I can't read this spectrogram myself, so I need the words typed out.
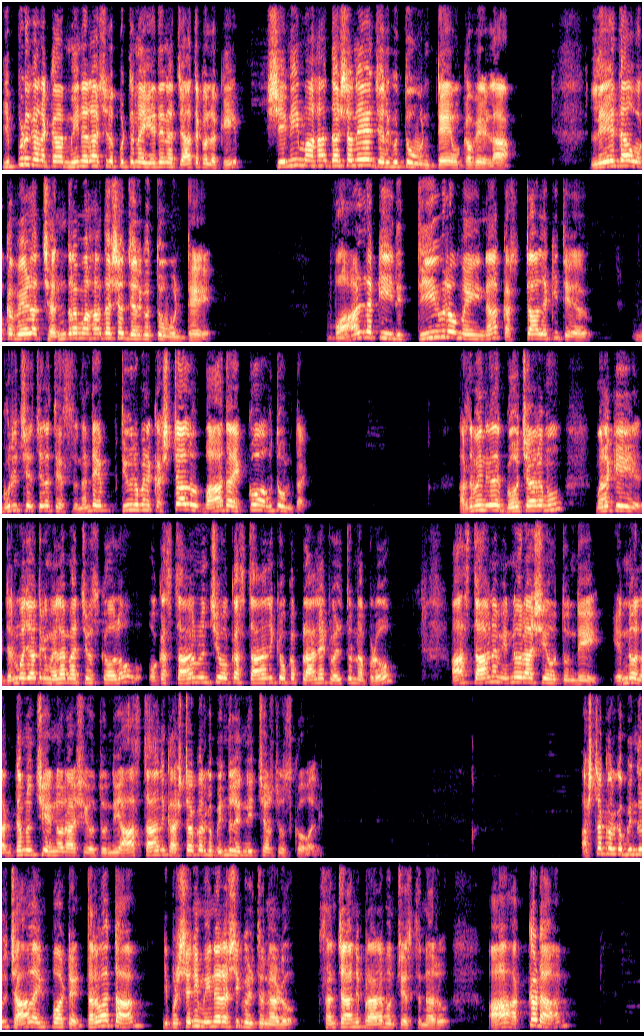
ఇప్పుడు గనక మీనరాశిలో పుట్టిన ఏదైనా జాతకులకి శని మహాదశనే జరుగుతూ ఉంటే ఒకవేళ లేదా ఒకవేళ చంద్ర మహాదశ జరుగుతూ ఉంటే వాళ్ళకి ఇది తీవ్రమైన కష్టాలకి గురి చర్చలు చేస్తుంది. అంటే తీవ్రమైన కష్టాలు బాధ ఎక్కువ అవుతూ ఉంటాయి. అర్థమైంది కదా? గోచారము మనకి జన్మజాతకం ఎలా మ్యాచ్ చేసుకోవాలో? ఒక స్థానం నుంచి ఒక స్థానానికి ఒక ప్లానెట్ వెళ్తున్నప్పుడు ఆ స్థానం ఎన్నో రాశి అవుతుంది. ఎన్నో లగ్నం నుంచి ఎన్నో రాశి అవుతుంది. ఆ స్థానానికి అష్టకొరకు బిందులు ఎన్ని ఇచ్చారో చూసుకోవాలి. అష్టకొరక బిందులు చాలా ఇంపార్టెంట్ తర్వాత ఇప్పుడు శని మీనరాశికి వెళ్తున్నాడు. సంచారాన్ని ప్రారంభం చేస్తున్నారు. ఆ అక్కడ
